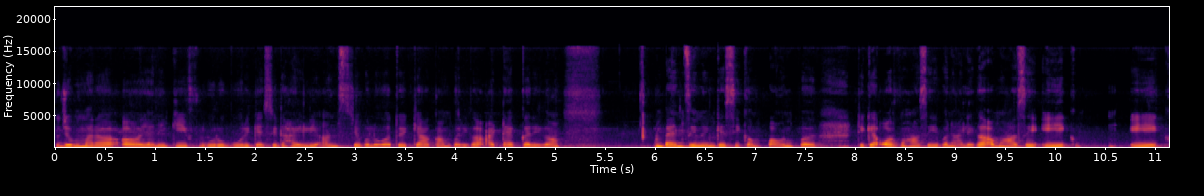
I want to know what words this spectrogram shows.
तो जब हमारा यानी कि फ्लोरोबोरिक एसिड हाईली अनस्टेबल होगा तो ये क्या काम करेगा अटैक करेगा बेंजीन इनके सी कंपाउंड पर, ठीक है, और वहाँ से ये बना लेगा। वहाँ से एक एक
